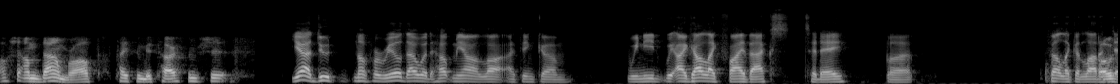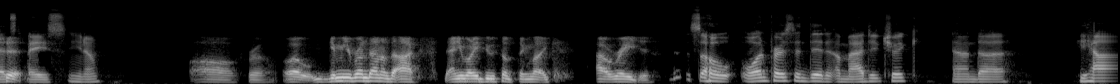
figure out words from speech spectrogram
Oh shit, I'm down, bro. I'll play some guitar, some shit. Yeah, dude. No, for real, that would help me out a lot. I think um, we need. We, I got like five acts today, but felt like a lot of Oh, dead shit. space. You know. Oh, bro. Well, give me a rundown of the acts. Did anybody do something like outrageous? So one person did a magic trick, and uh, he had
